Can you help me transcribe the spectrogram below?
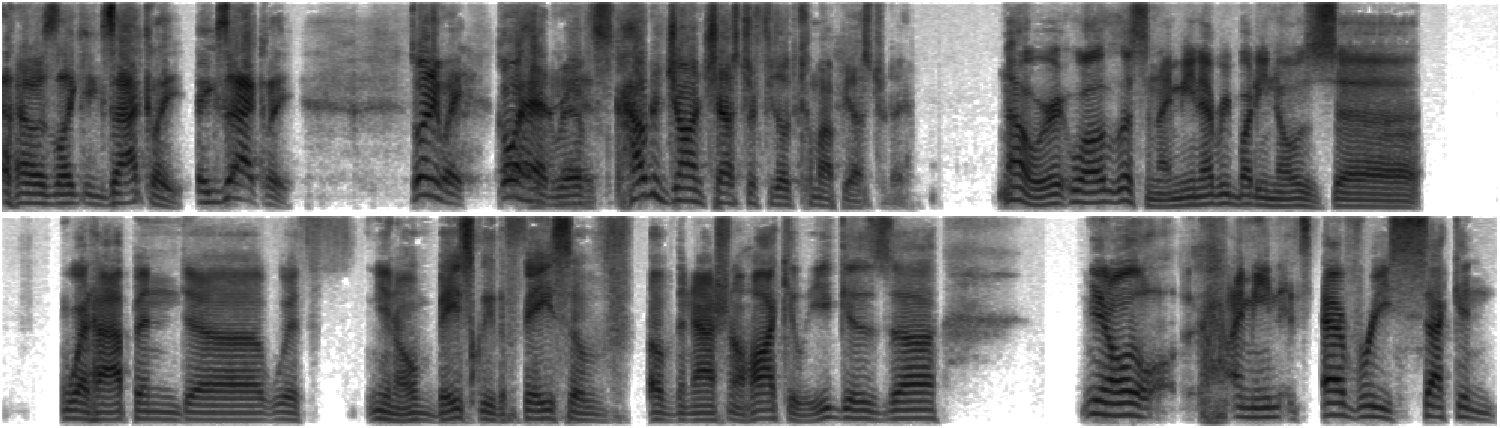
And I was like, "Exactly, exactly." So anyway, go ahead, Riv. Yes. How did John Chesterfield come up yesterday? No, we're, well, listen. I mean, everybody knows uh, what happened uh, with you know basically the face of of the National Hockey League is. Uh, you know, I mean, it's every second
